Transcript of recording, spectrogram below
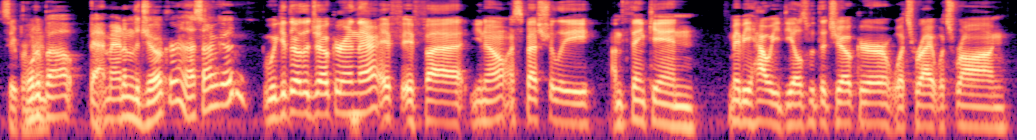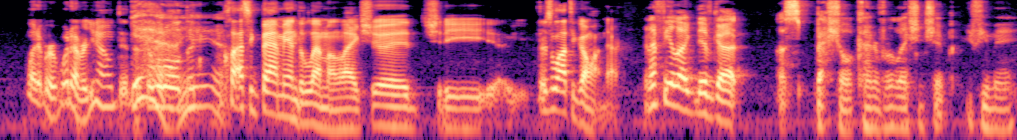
Superman. What about Batman and the Joker? That sound good? we could throw the Joker in there if if uh, you know, especially I'm thinking maybe how he deals with the Joker, what's right, what's wrong, whatever, whatever. You know, the, the- the little the yeah, yeah. classic Batman dilemma. Like, should should he? There's a lot to go on there. And I feel like they've got a special kind of relationship, if you may.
